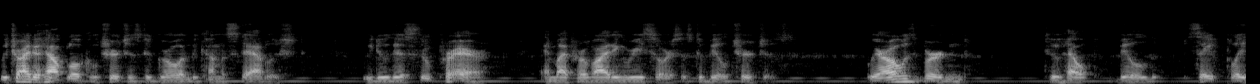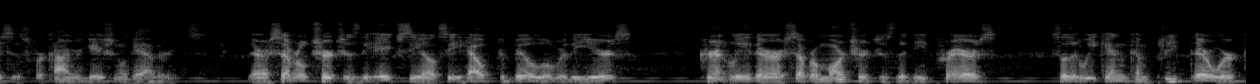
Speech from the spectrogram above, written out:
We try to help local churches to grow and become established. We do this through prayer and by providing resources to build churches. We are always burdened to help build safe places for congregational gatherings. There are several churches the HCLC helped to build over the years. Currently, there are several more churches that need prayers so that we can complete their work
